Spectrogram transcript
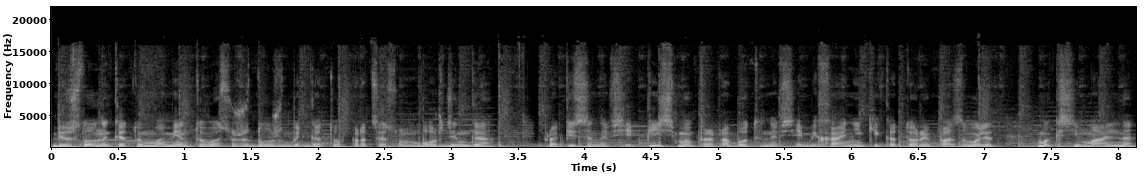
Безусловно, к этому моменту у вас уже должен быть готов процесс онбординга, прописаны все письма, проработаны все механики, которые позволят максимально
